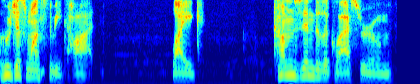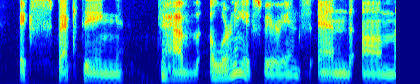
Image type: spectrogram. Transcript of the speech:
who just wants to be taught. Like, comes into the classroom expecting to have a learning experience and um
